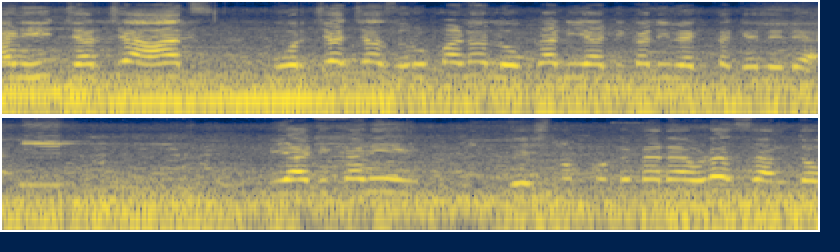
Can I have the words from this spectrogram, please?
आणि ही चर्चा आज मोर्चाच्या स्वरूपानं लोकांनी या ठिकाणी व्यक्त केलेली आहे. मी या ठिकाणी देशमुख कुटुंबियांना एवढंच सांगतो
